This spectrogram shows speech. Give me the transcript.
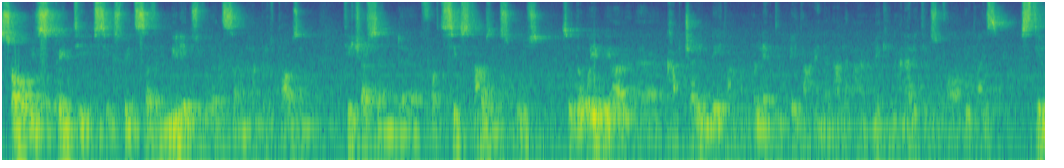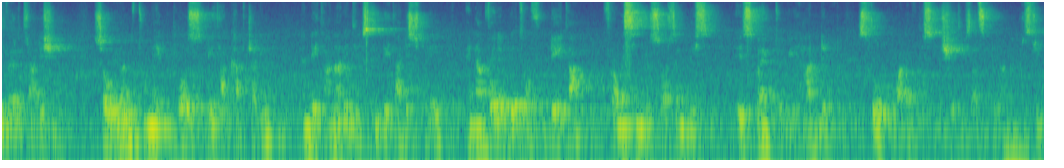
So with 26, 27 million students, 700,000 teachers and uh, 46,000 schools. So the way we are uh, capturing data, collecting data and anal making analytics of our data is still very traditional. So we want to make both data capturing and data analytics and data display and availability of data from a single source and this is going to be handled through one of these initiatives, that's pillar number three.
